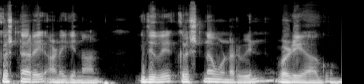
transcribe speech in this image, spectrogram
கிருஷ்ணரை அணுகினான். இதுவே கிருஷ்ண உணர்வின் வழியாகும்.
